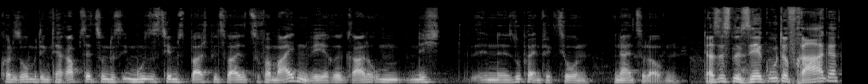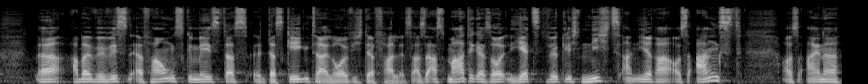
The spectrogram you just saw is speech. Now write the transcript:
kortisonbedingte Herabsetzung des Immunsystems beispielsweise zu vermeiden wäre, gerade um nicht in eine Superinfektion hineinzulaufen? Das ist eine sehr gute Frage, äh, aber wir wissen erfahrungsgemäß, dass äh, das Gegenteil häufig der Fall ist. Also Asthmatiker sollten jetzt wirklich nichts an ihrer, aus Angst, aus einer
